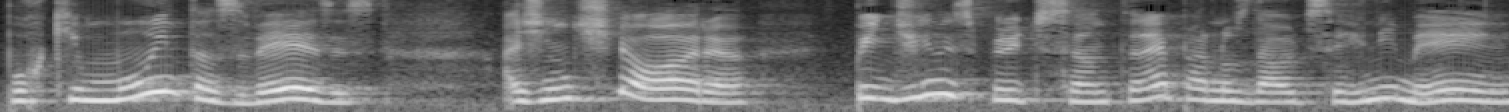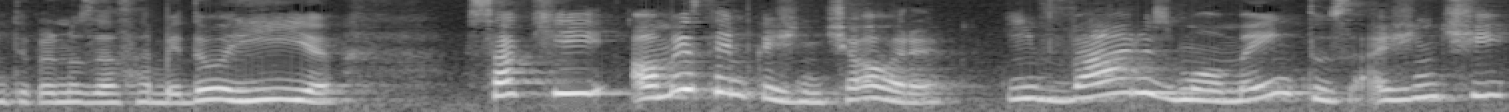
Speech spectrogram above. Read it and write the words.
Porque muitas vezes a gente ora pedindo o Espírito Santo, né, para nos dar o discernimento, para nos dar sabedoria. Só que ao mesmo tempo que a gente ora, em vários momentos a gente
